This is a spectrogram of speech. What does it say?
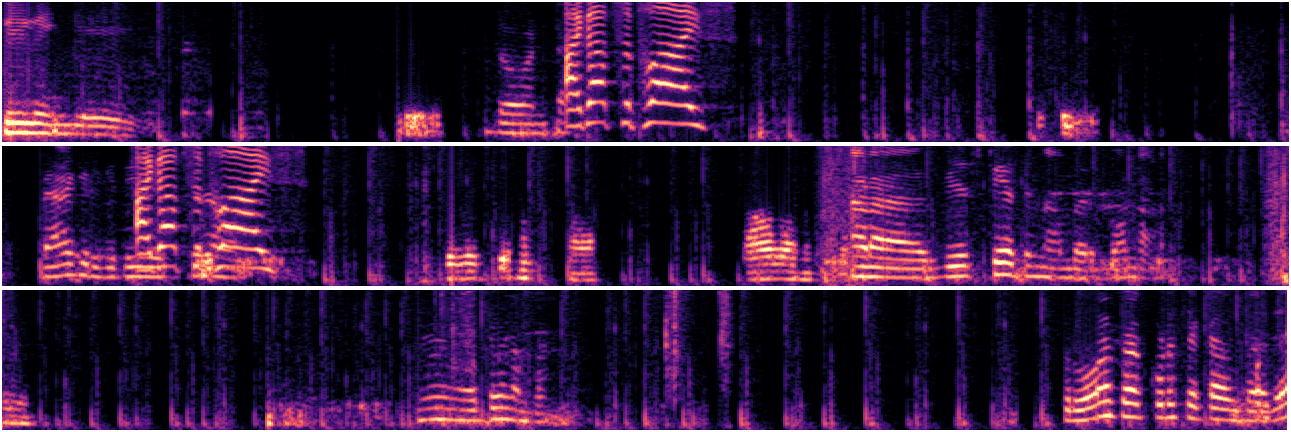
ஃபீலிங் இதோ வந்துட்டேன் I got supplies. பேக் இருக்குது I got vest தான். supplies. அவ்வளோ அடா வெஸ்ட் எடுத்து நம்ம இருப்போம்டா ம் எடுத்து நம்ம ரோசா கூட செட் ஆகுது பாரு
